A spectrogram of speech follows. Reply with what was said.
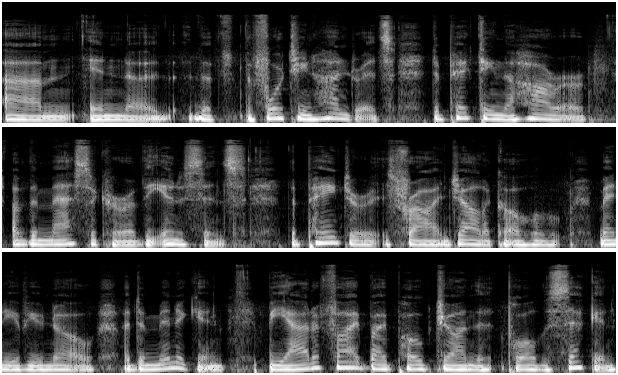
um, in uh, the, the 1400s depicting the horror of the massacre of the innocents. The painter is Fra Angelico, who many of you know, a Dominican, beatified by Pope John Paul II,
